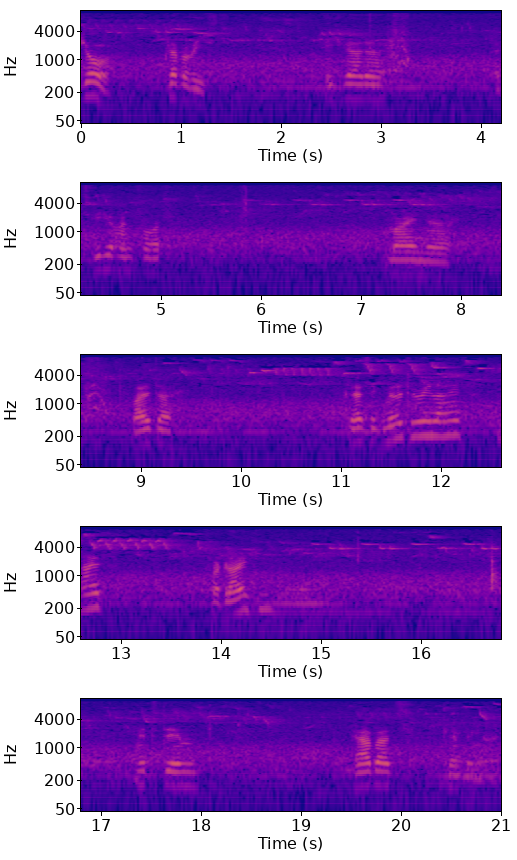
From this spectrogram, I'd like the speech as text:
Joe, Clever Beast. Ich werde als Videoantwort meine Walter Classic Military Knife vergleichen mit dem Herberts Camping Knife.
